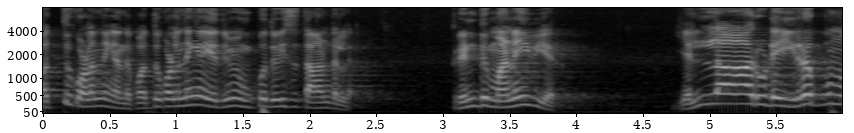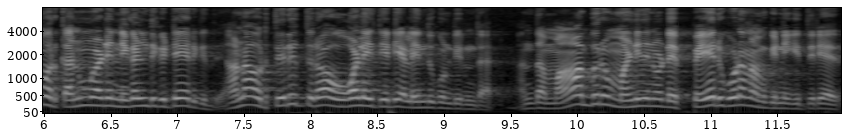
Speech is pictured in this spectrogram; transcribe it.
பத்து குழந்தைங்க அந்த பத்து குழந்தைங்க எதுவுமே முப்பது வயசு தாண்டலை. ரெண்டு மனைவியர். எல்லாருடைய இறப்பும் ஒரு கண் முன்னாடி நிகழ்ந்துக்கிட்டே இருக்குது. ஆனால் அவர் தெரு தெருவா ஓலை தேடி அலைந்து கொண்டிருந்தார். அந்த மாபெரும் மனிதனுடைய பெயர் கூட நமக்கு இன்றைக்கி தெரியாது.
